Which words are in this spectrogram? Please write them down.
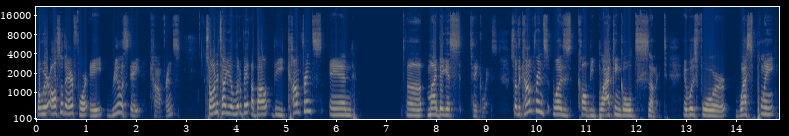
But we we're also there for a real estate conference. So, I want to tell you a little bit about the conference and uh, my biggest takeaways. So the conference was called the Black and Gold Summit. It was for West Point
